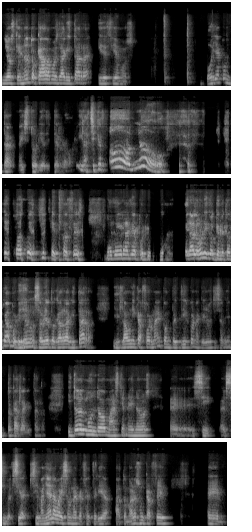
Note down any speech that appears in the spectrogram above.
los que no tocábamos la guitarra y decíamos, voy a contar una historia de terror. Y las chicas, ¡oh, no! entonces, entonces, me doy gracia porque era lo único que me tocaba porque yo no sabía tocar la guitarra. Y es la única forma de competir con aquellos que sabían tocar la guitarra. Y todo el mundo, más que menos, eh, si, si, si, mañana vais a una cafetería a tomaros un café, eh,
